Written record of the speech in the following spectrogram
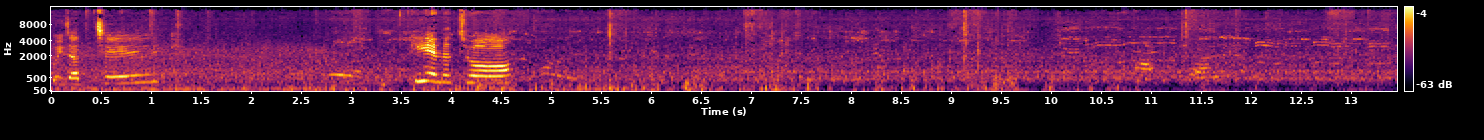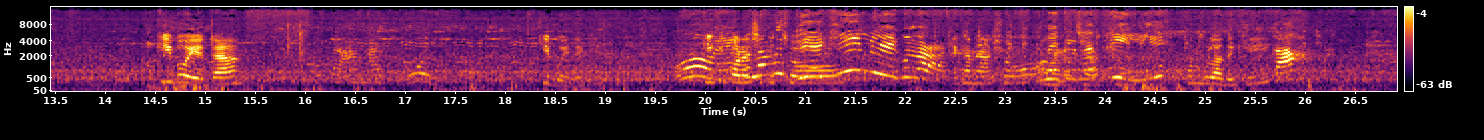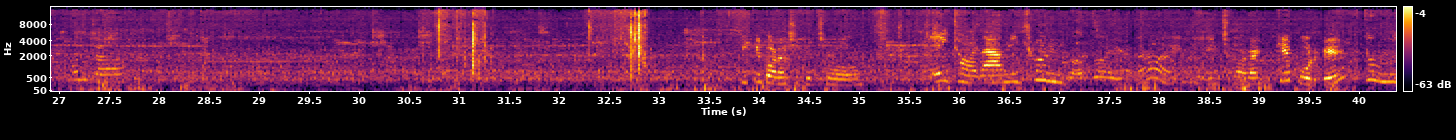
কই যাচ্ছে? কি এনেছো? কি বই এটা? কি বই দেখি? কি কি আমি শিখেছো? এখানে আসো আমার কাছে? কোনগুলা দেখি? কোনটা? কি কি পড়া শিখেছো? এই ছড়া আমি শুনব তাই এই ছড়া কে পড়বে? তুমি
